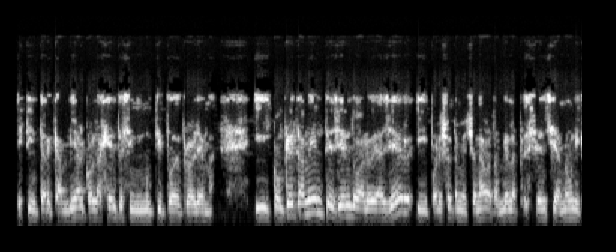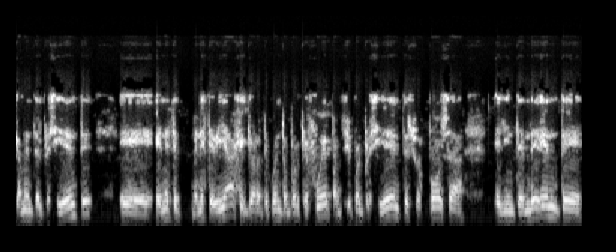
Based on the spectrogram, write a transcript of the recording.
este, intercambiar con la gente sin ningún tipo de problema. Y concretamente, yendo a lo de ayer, y por eso te mencionaba también la presencia no únicamente del presidente, eh, en, este, en este viaje, que ahora te cuento por qué fue, participó el presidente, su esposa, el intendente,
